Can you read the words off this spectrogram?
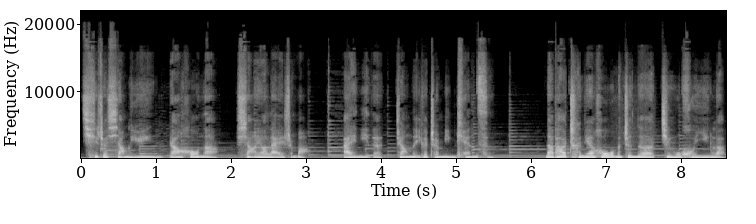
骑着祥云，然后呢想要来什么爱你的这样的一个真命天子。哪怕成年后我们真的进入婚姻了，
